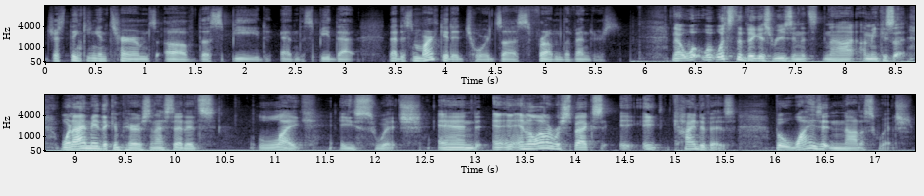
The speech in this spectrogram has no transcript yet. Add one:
just thinking in terms of the speed and the speed that that is marketed towards us from the vendors. Now, what, what- what's the biggest reason it's not? I mean, because when I made the comparison, I said it's like a switch, and and in a lot of respects, it, it kind of is. But why is it not a switch?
